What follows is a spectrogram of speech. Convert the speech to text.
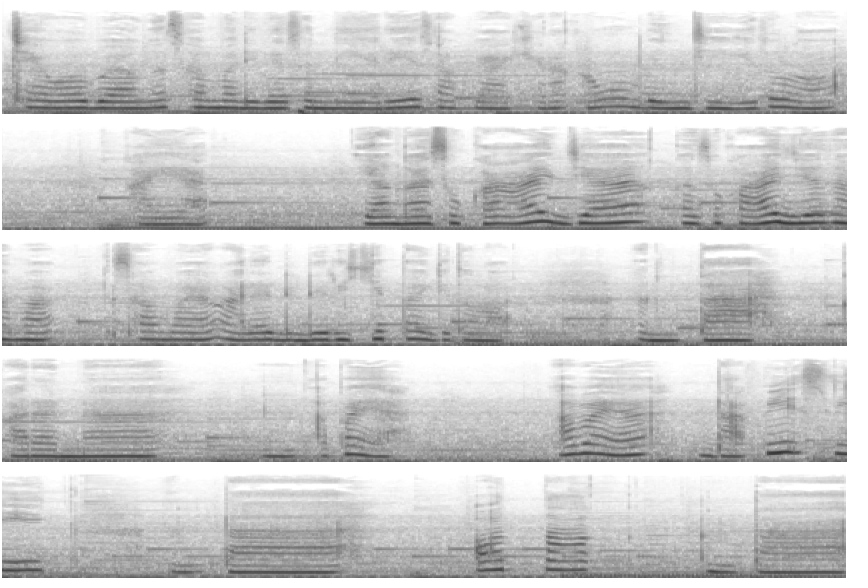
kecewa banget sama diri sendiri sampai akhirnya kamu benci gitu loh. Kayak yang nggak suka aja nggak suka aja sama sama yang ada di diri kita gitu loh. Entah karena hmm, apa ya apa ya entah fisik entah otak entah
